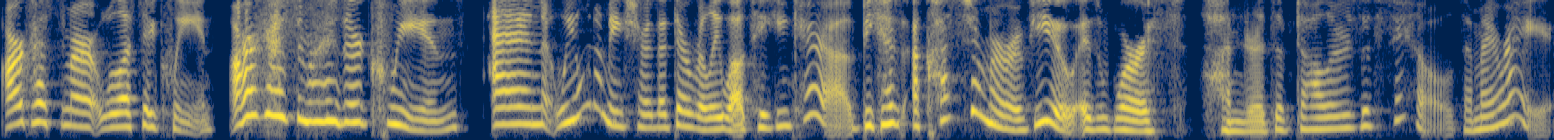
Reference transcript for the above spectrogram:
Our customer, well, let's say queen. Our customers are queens and we want to make sure that they're really well taken care of because a customer review is worth hundreds of dollars of sales. Am I right?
